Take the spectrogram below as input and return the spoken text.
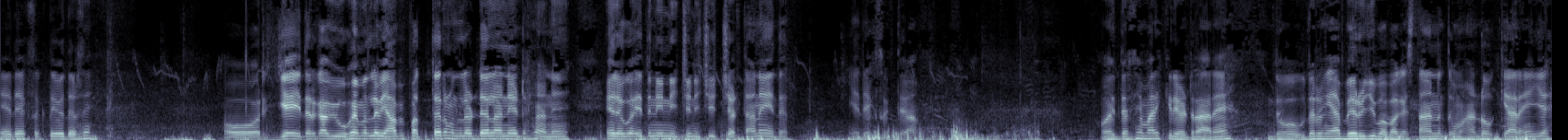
ये देख सकते हो इधर से। और ये इधर का व्यू है मतलब यहाँ पे पत्थर मतलब डलाने ढलाने। ये देखो, इतनी नीचे नीचे चट्टाने इधर। ये देख सकते हो आप। और इधर से हमारे क्रिएटर आ रहे हैं। दो उधर यहाँ बेरू जी बाबा का स्थान है तो वहाँ डोक के आ रहे हैं ये?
